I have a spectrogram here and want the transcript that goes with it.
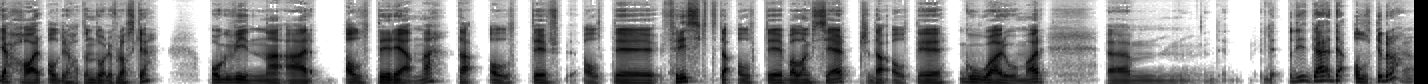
jeg har aldri hatt en dårlig flaske, og vinene er alltid rene. Det er alltid, alltid friskt, det er alltid balansert, det er alltid gode aromaer. Um, det, det, det, er, alltid bra. Ja.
